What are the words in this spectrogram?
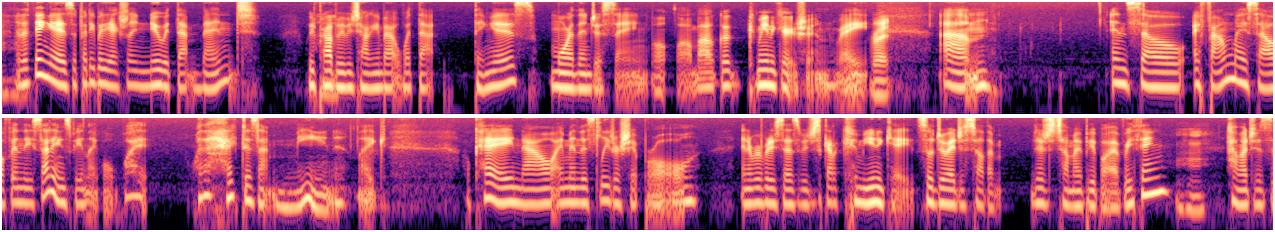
Mm-hmm. And the thing is, if anybody actually knew what that meant, we'd probably be talking about what that thing is more than just saying, well, it's all about good communication, right? Right. Um, and so I found myself in these settings being like, well, what, what the heck does that mean? Like, okay, now I'm in this leadership role and everybody says we just got to communicate. So do I just tell them, I just tell my people everything? Mm-hmm. How much is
